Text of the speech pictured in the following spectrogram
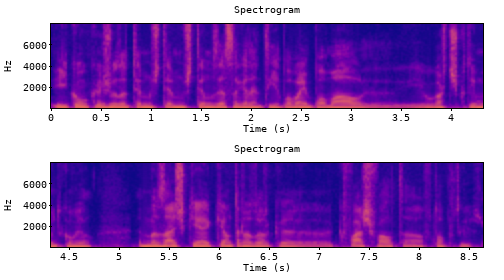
e com o que ajuda temos, temos, temos essa garantia, para o bem e para o mal, e eu gosto de discutir muito com ele, mas acho que é, que é um treinador que, que faz falta ao futebol português.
